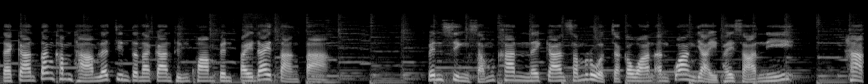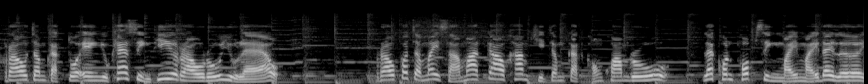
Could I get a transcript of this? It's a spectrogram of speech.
แต่การตั้งคำถามและจินตนาการถึงความเป็นไปได้ต่างๆ เป็นสิ่งสำคัญในการสำรวจจักรวาลอันกว้างใหญ่ไพศาลนี้ หากเราจำกัดตัวเองอยู่แค่สิ่งที่เรารู้อยู่แล้ว เราก็จะไม่สามารถก้าวข้ามขีดจำกัดของความรู้ และค้นพบสิ่งใหม่ ๆ ได้เลย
